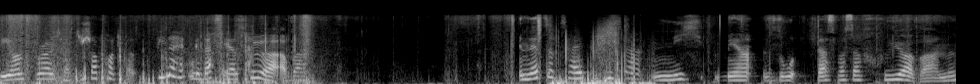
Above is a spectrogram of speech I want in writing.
Leons Brawl-Tastischer Podcast. Viele hätten gedacht, er ist höher, aber in letzter Zeit ist er nicht mehr so das, was er früher war, ne?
